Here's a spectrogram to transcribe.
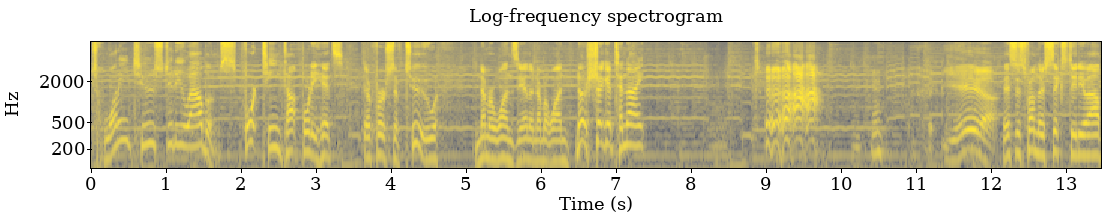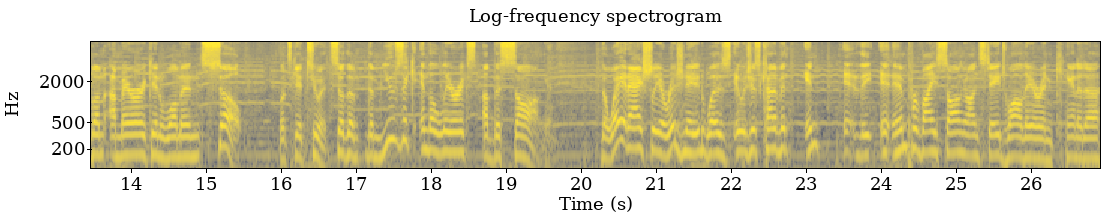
22 studio albums, 14 top 40 hits, their first of two. Number one's the other number one. No Sugar Tonight. Yeah. This is from their sixth studio album, American Woman. So, let's get to it. So, the, the music and the lyrics of the song. The way it actually originated was it was just kind of an, in, the, improvised song on stage while they were in Canada.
